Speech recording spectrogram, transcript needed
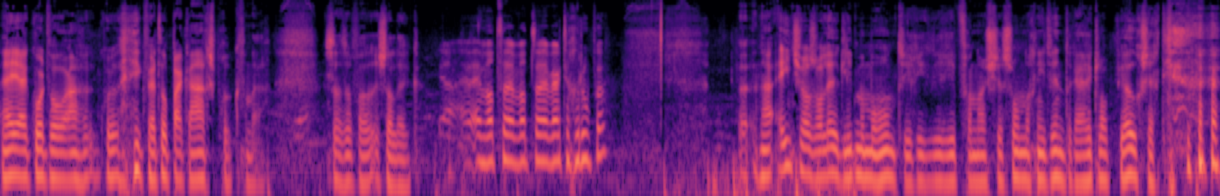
Nee, ja, ik, word wel aange- ik, word- ik werd wel een paar keer aangesproken vandaag. Dus dat is wel, is wel leuk. Ja, en wat, eh, wat eh, werd er geroepen? Eh, nou, eentje was wel leuk. Ik liep met mijn hond. Die riep, die riep van als je zondag niet wint, dan krijg je klap op je oog, zegt hij.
